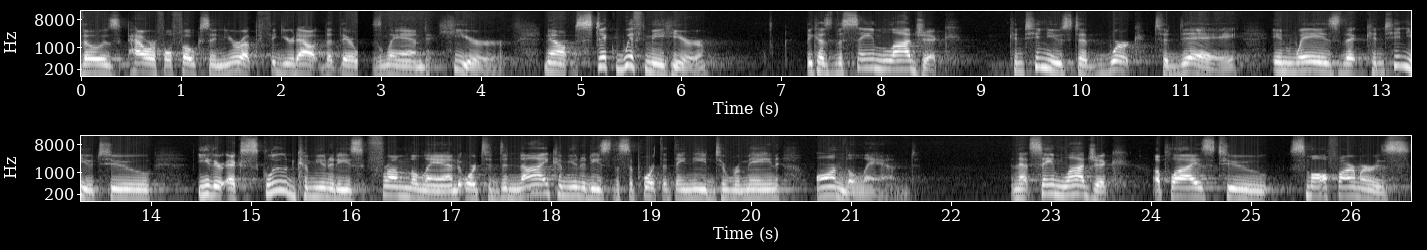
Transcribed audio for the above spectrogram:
those powerful folks in Europe figured out that there was land here. Now, stick with me here because the same logic continues to work today in ways that continue to either exclude communities from the land or to deny communities the support that they need to remain on the land. And that same logic applies to small farmers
